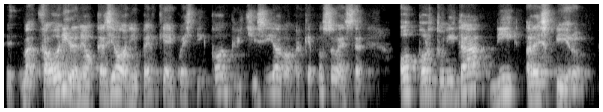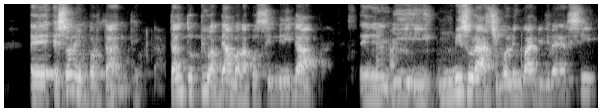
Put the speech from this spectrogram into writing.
Eh, ma favorire le occasioni perché questi incontri ci siano, perché possono essere opportunità di respiro eh, e sono importanti. Tanto più abbiamo la possibilità eh, di misurarci con linguaggi diversi,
